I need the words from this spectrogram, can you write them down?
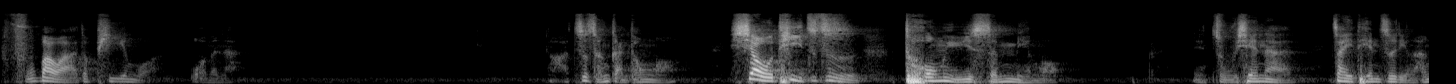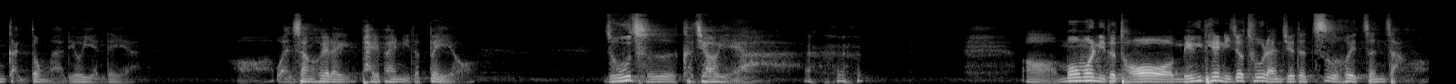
福报啊，都庇应我我们了啊！至诚感通哦，孝悌之志通于神明哦。祖先呢，在天之灵很感动啊，流眼泪啊。哦，晚上会来拍拍你的背哦。如此可教也啊！哦，摸摸你的头，明天你就突然觉得智慧增长哦，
